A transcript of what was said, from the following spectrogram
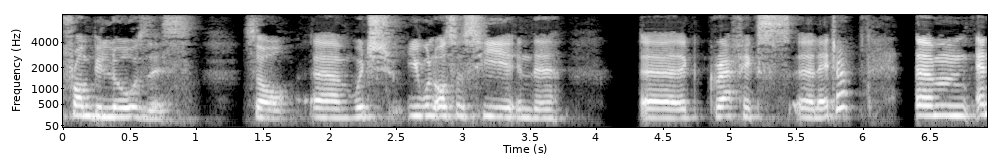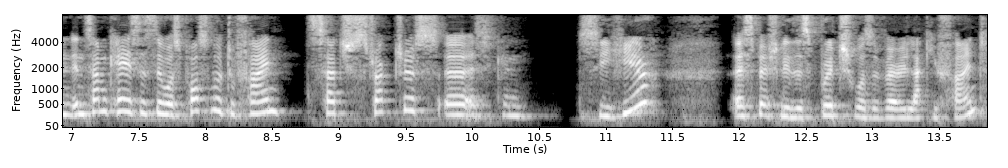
from below this. So, um, which you will also see in the graphics uh, later. Um, and in some cases, it was possible to find such structures, uh, as you can see here. Especially this bridge was a very lucky find.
